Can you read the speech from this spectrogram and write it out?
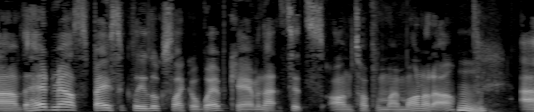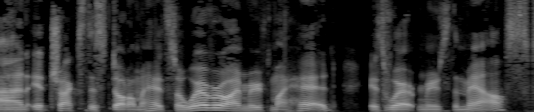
um, the head mouse basically looks like a webcam, and that sits on top of my monitor, Hmm. and it tracks this dot on my head. So wherever I move my head is where it moves the mouse,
